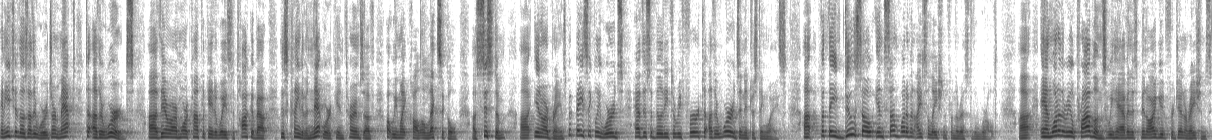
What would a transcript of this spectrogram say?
and each of those other words are mapped to other words. Uh, there are more complicated ways to talk about this kind of a network in terms of what we might call a lexical system uh, in our brains. But basically, words have this ability to refer to other words in interesting ways. Uh, but they do so in somewhat of an isolation from the rest of the world. Uh, and one of the real problems we have, and it's been argued for generations,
